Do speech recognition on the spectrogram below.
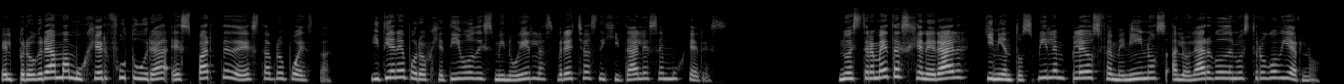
El programa Mujer Futura es parte de esta propuesta y tiene por objetivo disminuir las brechas digitales en mujeres. Nuestra meta es generar 500.000 empleos femeninos a lo largo de nuestro gobierno,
